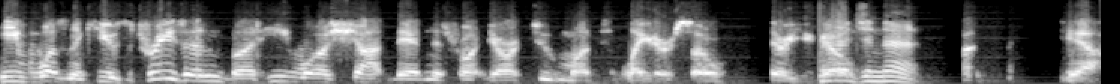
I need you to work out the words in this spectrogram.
He wasn't accused of treason, but he was shot dead in his front yard two months later. So there you go. Imagine that. yeah,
